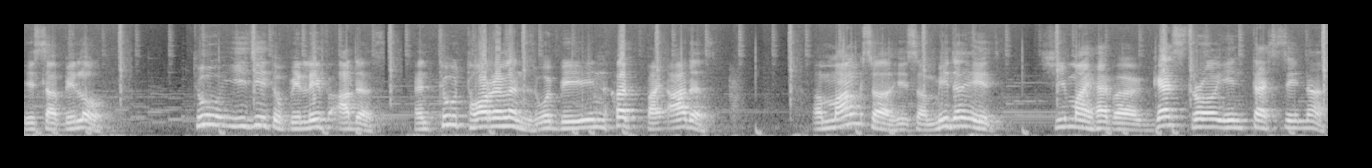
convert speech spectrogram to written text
is uh, below. Too easy to believe others and too tolerant would be hurt by others. Amongst uh, his uh, middle age she might have a gastrointestinal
